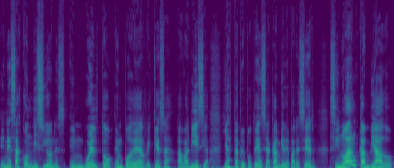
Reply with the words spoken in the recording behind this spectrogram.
en esas condiciones, envuelto en poder, riqueza, avaricia y hasta prepotencia, cambie de parecer. Si no han cambiado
